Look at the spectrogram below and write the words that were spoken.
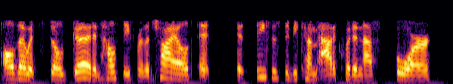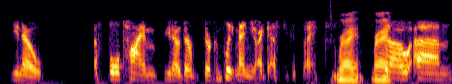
although it's still good and healthy for the child, it it ceases to become adequate enough for you know a full time you know their their complete menu, I guess you could say. Right, right. So, um,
